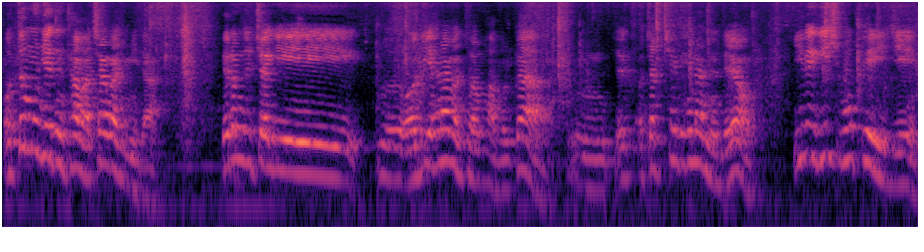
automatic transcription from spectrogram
어떤 문제든 다 마찬가지입니다. 여러분들 저기 그 어디 하나만 더 봐볼까? 음, 어차피 책에 해놨는데요. 225페이지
